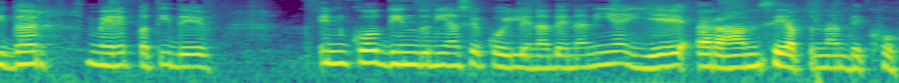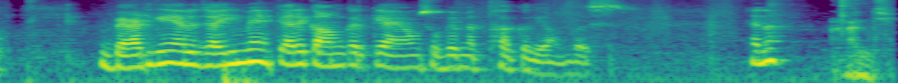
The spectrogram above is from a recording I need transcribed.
इधर मेरे पति देव इनको दीन दुनिया से कोई लेना देना नहीं है। ये आराम से अपना देखो। बैठ गए हैं रजाई में कह रहे काम करके आया हूँ सुबह मैं थक गया हूँ बस। है ना? हाँ जी।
